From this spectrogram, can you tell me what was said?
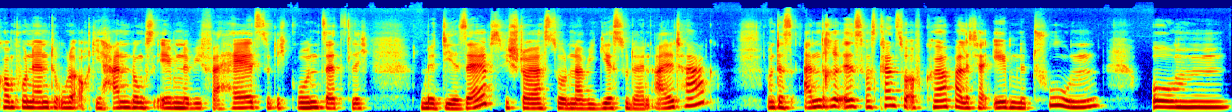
Komponente oder auch die Handlungsebene. Wie verhältst du dich grundsätzlich mit dir selbst? Wie steuerst du und navigierst du deinen Alltag? Und das andere ist, was kannst du auf körperlicher Ebene tun, um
